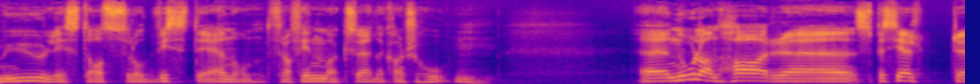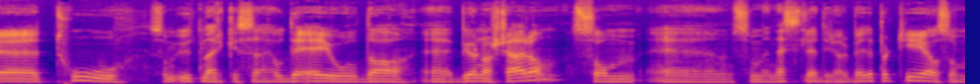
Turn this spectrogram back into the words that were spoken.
mulig statsråd. Hvis det er noen fra Finnmark, så er det kanskje hun. Mm. Eh, Nordland har spesielt Eh, to som utmerker seg, og det er jo da Bjørnar Skjæran, som, som, er nestleder i Arbeiderpartiet, og som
